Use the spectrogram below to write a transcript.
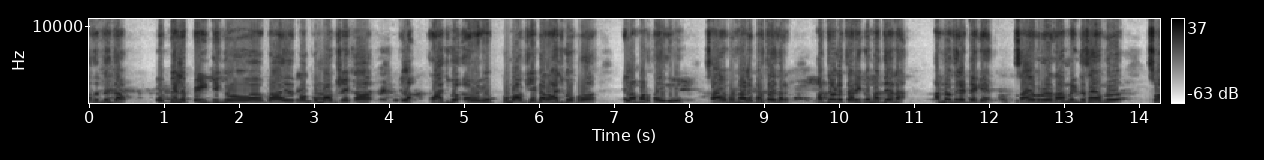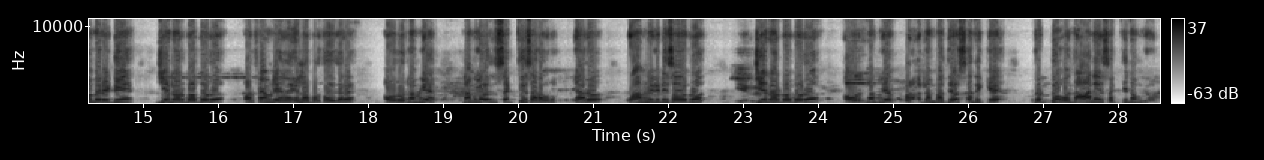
ಅದರಿಂದ ಮೇಲೆ ಪೇಂಟಿಂಗು ಕುಂಭಾಭಿಷೇಕ, ಎಲ್ಲ ರಾಜ್ಗೋ ಕುಂಭಾಭಿಷೇಕ, ರಾಜಗೋಪುರ ಎಲ್ಲ ಮಾಡ್ತಾ ಇದೀವಿ. ಸಾಹೇಬರು ನಾಳೆ ಬರ್ತಾ ಇದ್ದಾರೆ. ಹದಿನೇಳನೇ ತಾರೀಕು ಮಧ್ಯಾಹ್ನ ಹನ್ನೊಂದು ಗಂಟೆಗೆ ಸಾಹೇಬ್ರು, ರಾಮಲಿಂಗ ಸಾಹೇಬರು, Somireddy G N R Babu ಅವರು, ಅವ್ರ ಫ್ಯಾಮಿಲಿ ಎಲ್ಲ ಎಲ್ಲ ಬರ್ತಾ ಇದ್ದಾರೆ. ಅವರು ನಮಗೆ ನಮಗೆ ಒಂದು ಶಕ್ತಿ ಸರ್ ಅವರು. ಯಾರು? ರಾಮಲಿಂಗಡಿ ಸಾಹೇಬರು ಜಿ ಎನ್ ಆರ್ ಬಾಬು ಅವರು ಅವ್ರು ನಮಗೆ ನಮ್ಮ ದೇವಸ್ಥಾನಕ್ಕೆ ದೊಡ್ಡ ಒಂದು ಆನೆ ಶಕ್ತಿ ನಮಗೆ ಅವ್ರು.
